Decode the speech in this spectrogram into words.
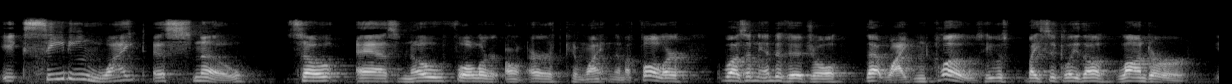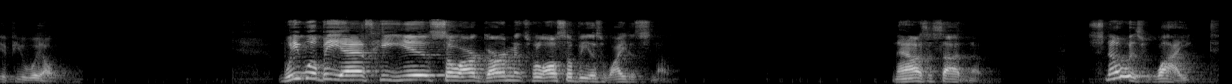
exceeding white as snow, so as no fuller on earth can whiten them. A fuller was an individual that whitened clothes. He was basically the launderer, if you will. We will be as he is, so our garments will also be as white as snow. Now, as a side note, snow is white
